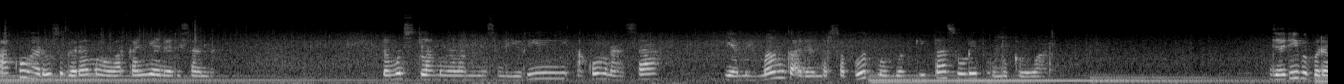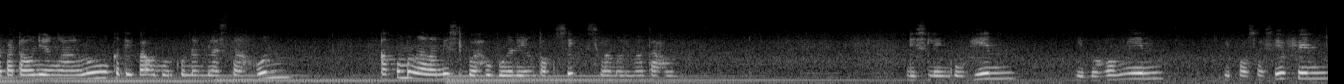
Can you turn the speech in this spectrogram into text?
aku harus segera mengeluarkannya dari sana. Namun setelah mengalaminya sendiri, aku merasa ya memang keadaan tersebut membuat kita sulit untuk keluar. Jadi beberapa tahun yang lalu ketika umurku 16 tahun, aku mengalami sebuah hubungan yang toksik selama lima tahun. Diselingkuhin, dibohongin, diposesifin,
